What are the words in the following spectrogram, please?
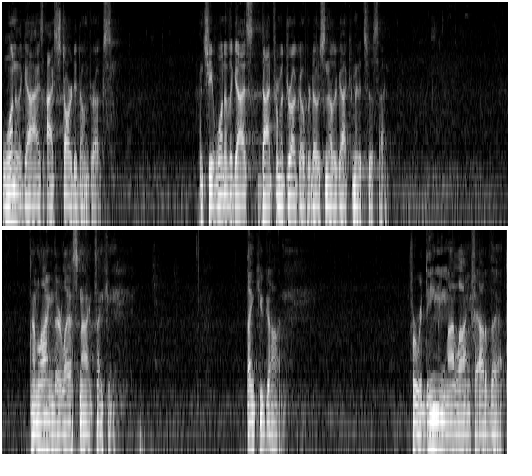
One of the guys I started on drugs. And she, one of the guys died from a drug overdose, another guy committed suicide. I'm lying there last night thinking, thank you, God, for redeeming my life out of that,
